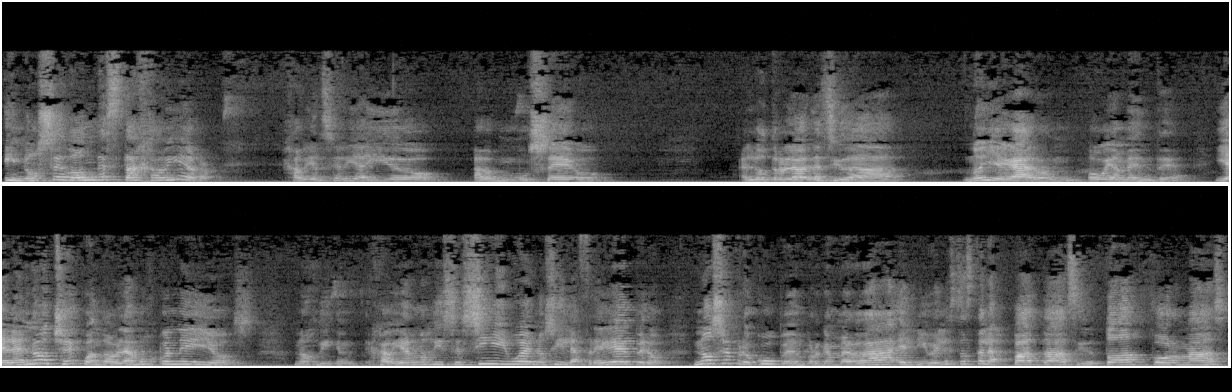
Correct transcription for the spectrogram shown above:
y no sé dónde está Javier. Javier se había ido a un museo al otro lado de la ciudad. No llegaron, obviamente. Y a la noche, cuando hablamos con ellos, Javier nos dice, sí, bueno, sí, la fregué, pero no se preocupen, porque en verdad el nivel está hasta las patas y de todas formas,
